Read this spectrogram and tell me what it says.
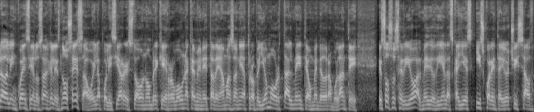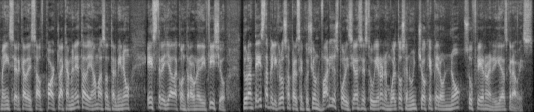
La delincuencia en Los Ángeles no cesa. Hoy la policía arrestó a un hombre que robó una camioneta de Amazon y atropelló mortalmente a un vendedor ambulante. Esto sucedió al mediodía en las calles East 48 y South Main cerca de South Park. La camioneta de Amazon terminó estrellada contra un edificio. Durante esta peligrosa persecución, varios policías estuvieron envueltos en un choque, pero no sufrieron heridas graves.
